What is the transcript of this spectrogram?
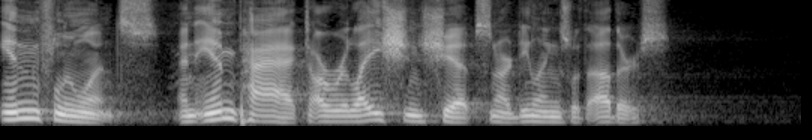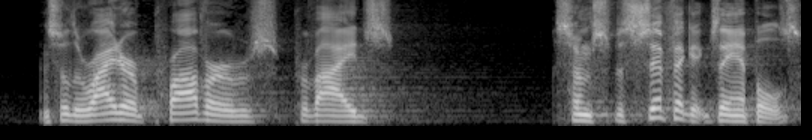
influence and impact our relationships and our dealings with others. And so the writer of Proverbs provides some specific examples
